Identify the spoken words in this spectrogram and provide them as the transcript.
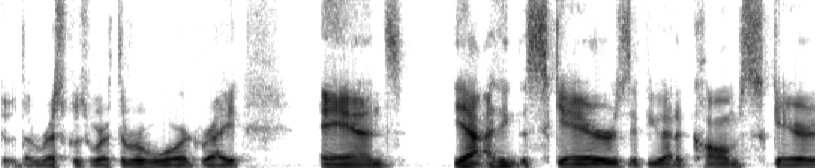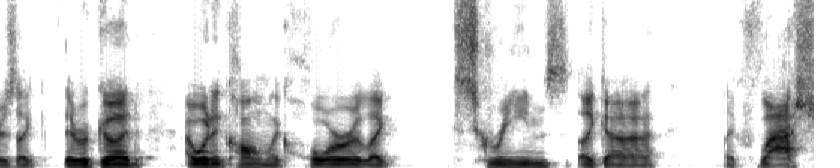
the risk was worth the reward, right? And yeah, I think the scares, if you had to call them scares, like they were good. I wouldn't call them like horror, like screams, like uh like flash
